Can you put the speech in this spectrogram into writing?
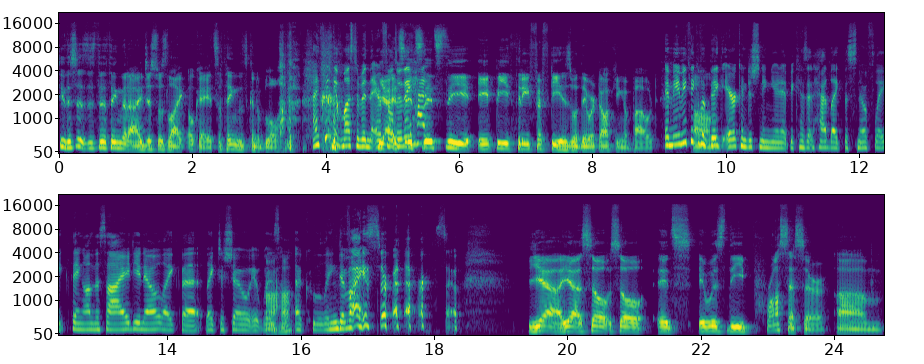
See, this is, this is the thing that I just was like, okay, it's a thing that's gonna blow up. I think it must have been the air yeah, filter. it's, they it's, had it's the AP three fifty is what they were talking about. it made me think of a um, big air conditioning unit because it had like the snowflake thing on the side, you know, like the like to show it was Uh-huh. a cooling device or whatever. So Yeah, yeah. So so it's it was the processor. Um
